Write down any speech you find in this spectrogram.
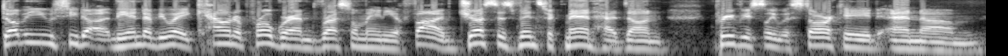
WC, the NWA counter programmed WrestleMania 5 just as Vince McMahon had done previously with Starcade and um,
